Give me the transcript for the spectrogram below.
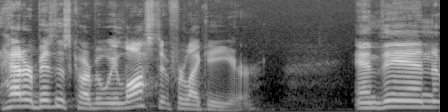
had her business card, but we lost it for like a year. And then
